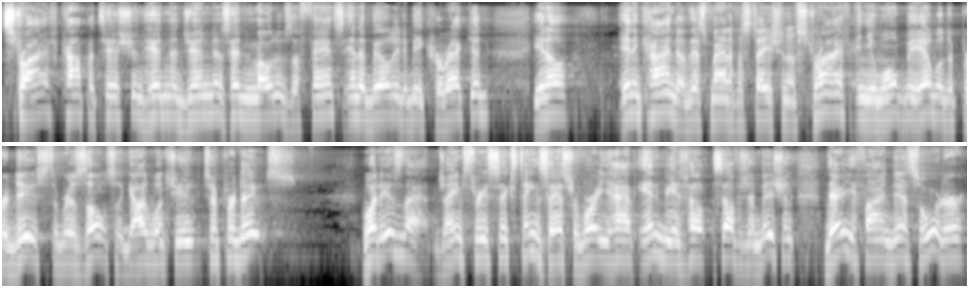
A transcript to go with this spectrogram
Strife, competition, hidden agendas, hidden motives, offense, inability to be corrected. You know, any kind of this manifestation of strife, and you won't be able to produce the results that God wants you to produce. What is that? James 3:16 says, "For where you have envy and selfish ambition, there you find disorder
